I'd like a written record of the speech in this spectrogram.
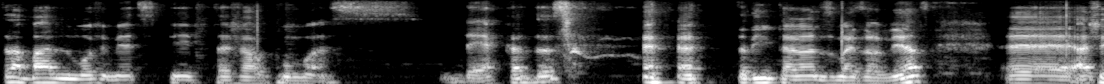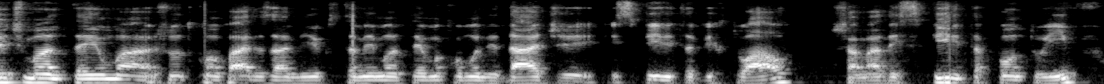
trabalho no movimento espírita já há algumas décadas, 30 anos mais ou menos, é, a gente mantém uma, junto com vários amigos, também mantém uma comunidade espírita virtual, chamada espírita.info,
